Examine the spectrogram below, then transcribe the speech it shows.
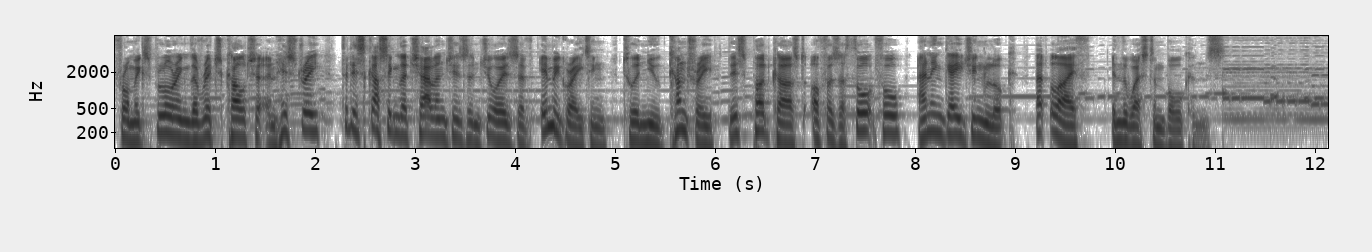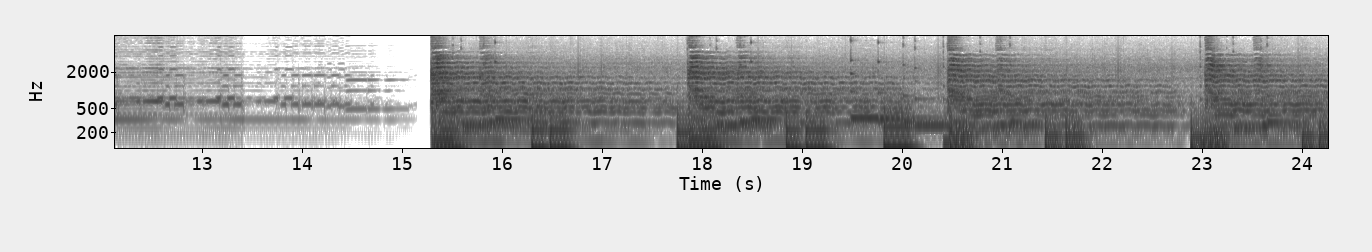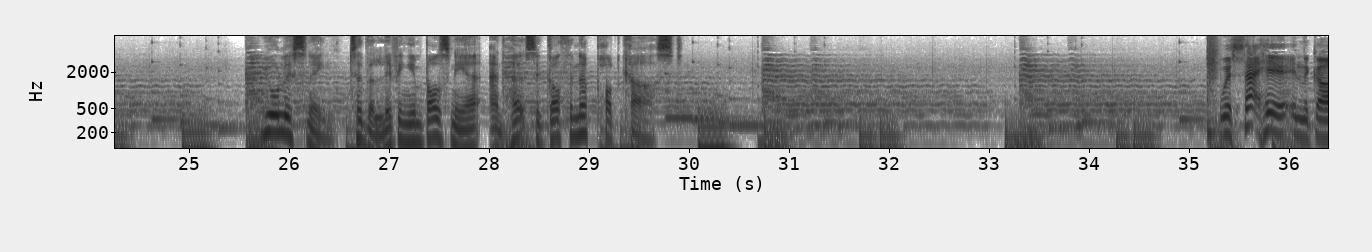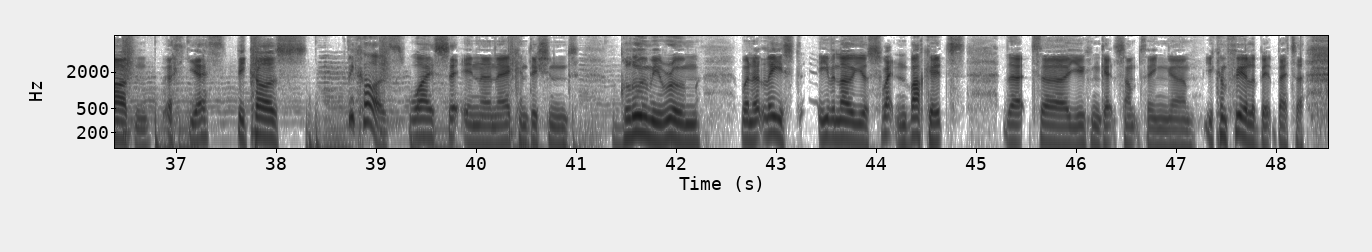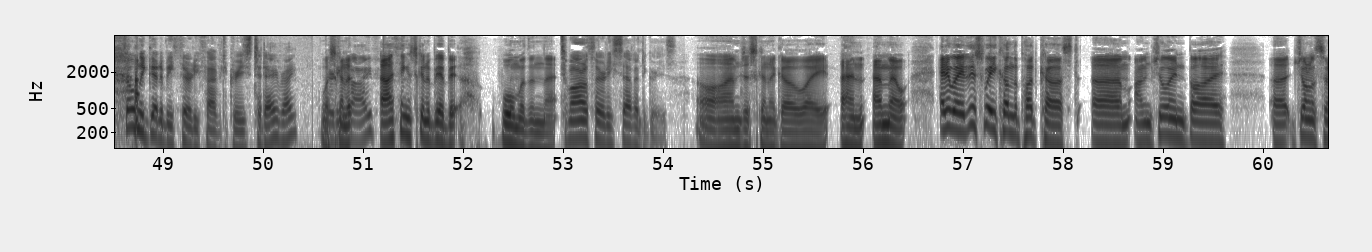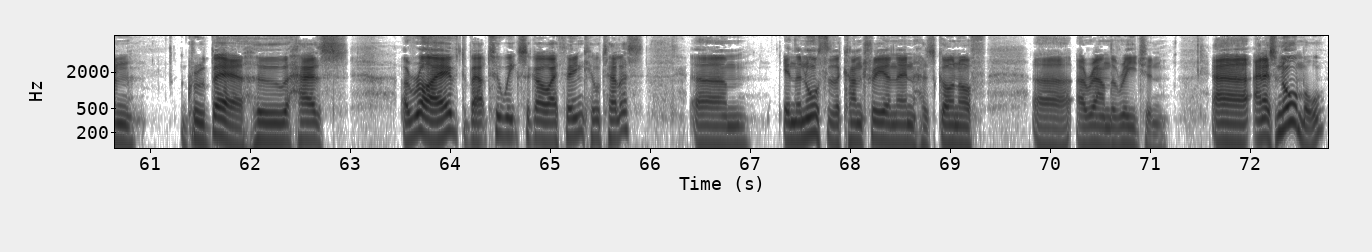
From exploring the rich culture and history to discussing the challenges and joys of immigrating to a new country, this podcast offers a thoughtful and engaging look at life in the Western Balkans. You're listening to the Living in Bosnia and Herzegovina podcast. We're sat here in the garden, yes, because because why sit in an air-conditioned, gloomy room when at least, even though you're sweating buckets, that uh, you can get something, um, you can feel a bit better. It's only going to be 35 degrees today, right? Well, it's gonna, I think it's going to be a bit warmer than that. Tomorrow, 37 degrees. Oh, I'm just going to go away and, and melt. Anyway, this week on the podcast, um, I'm joined by uh, Jonathan Groubert, who has arrived about two weeks ago, I think, he'll tell us, um, in the north of the country and then has gone off uh, around the region. Uh, and as normal,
